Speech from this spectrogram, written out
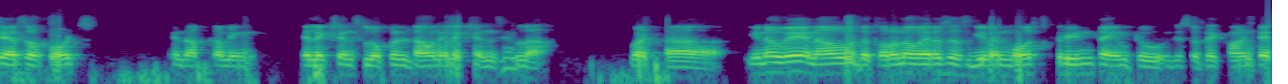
shares of votes in the upcoming elections local town elections ಎಲ್ಲ but in a way now the coronavirus has given more screen time to Giuseppe Conte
